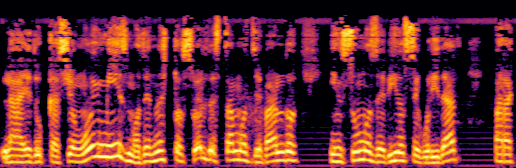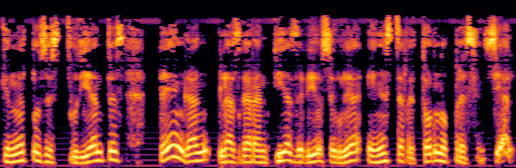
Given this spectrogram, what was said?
la educación. Hoy mismo, de nuestro sueldo, estamos llevando insumos de bioseguridad para que nuestros estudiantes tengan las garantías de bioseguridad en este retorno presencial.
